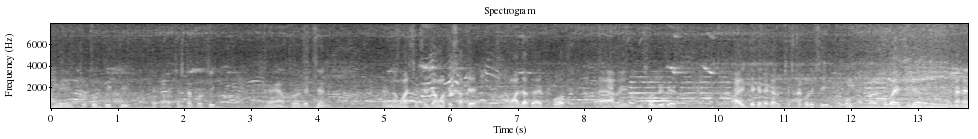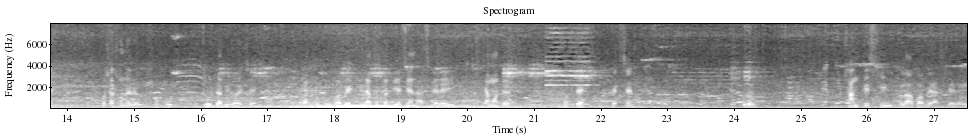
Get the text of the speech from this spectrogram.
আমি চতুর্দিকটি দেখানোর চেষ্টা করছি। হ্যাঁ আপনারা দেখছেন নামাজ শেষে জামাতের সাথে নামাজ আদায়ের পর আমি মুসল্লিদের ভাই থেকে দেখার চেষ্টা করেছি এবং আপনারা সবাই ছিলেন এখানে প্রশাসনের খুব জোর দাবি রয়েছে তারা খুবভাবে নিরাপত্তা দিয়েছেন আজকের এই জামাতের মধ্যে, দেখছেন? পুরো শান্তি শৃঙ্খলাভাবে আজকের এই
